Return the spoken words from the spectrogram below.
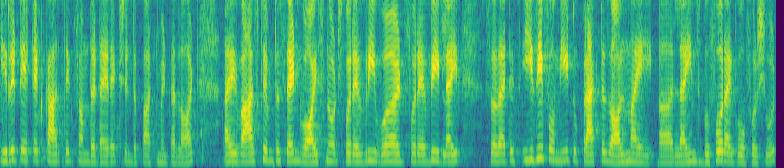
irritated Karthik from the direction department a lot. I've asked him to send voice notes for every word, for every line, so that it's easy for me to practice all my uh, lines before I go for shoot.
